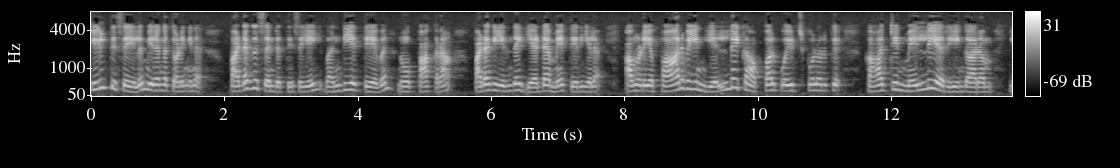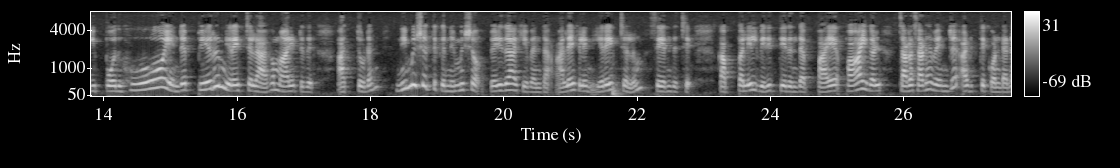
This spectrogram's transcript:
கீழ்த்திசையிலும் இறங்கத் தொடங்கின. படகு சென்ற திசையை வந்தியத்தேவன் நோ பார்க்கறான். படகு இருந்த இடமே தெரியல. அவனுடைய பார்வையின் எல்லைக்கு அப்பால் போயிடுச்சு போல இருக்கு. காற்றின் மெல்லிய ரீங்காரம் இப்போது ஹோ என்ற பெரும் இரைச்சலாக மாறிட்டது. அத்துடன் நிமிஷத்துக்கு நிமிஷம் பெரிதாகி வந்த அலைகளின் இரைச்சலும் சேர்ந்துச்சு. கப்பலில் விரித்திருந்த பய பாய்கள் சடசடவென்று அடித்து கொண்டன.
